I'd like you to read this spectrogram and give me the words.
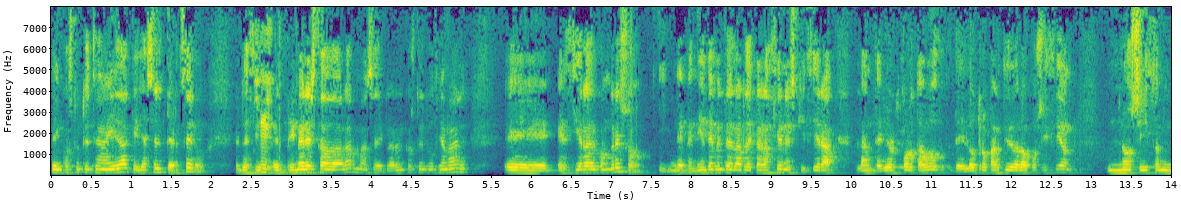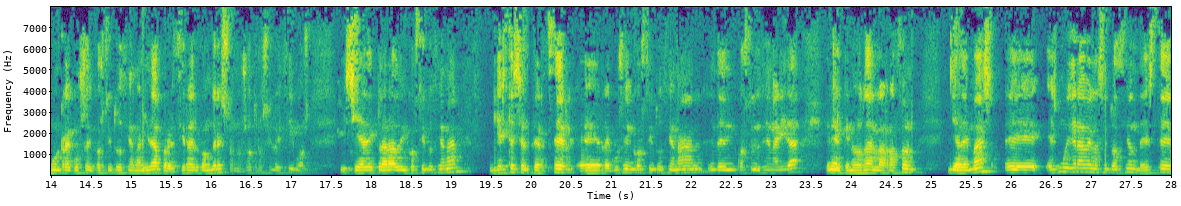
de inconstitucionalidad, que ya es el tercero. Es decir, el primer estado de alarma se declaró inconstitucional, eh, el cierre del Congreso, independientemente de las declaraciones que hiciera la anterior portavoz del otro partido de la oposición, no se hizo ningún recurso de inconstitucionalidad por el cierre del Congreso, nosotros sí lo hicimos y se ha declarado inconstitucional, y este es el tercer eh, recurso inconstitucional, de inconstitucionalidad en el que nos dan la razón. Y además eh, es muy grave la situación de este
